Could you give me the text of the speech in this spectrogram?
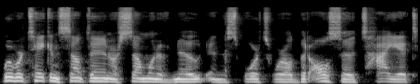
where we're taking something or someone of note in the sports world, but also tie it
